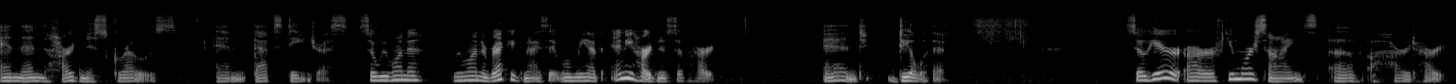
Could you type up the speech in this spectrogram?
and then hardness grows and that's dangerous. So we want to we want to recognize it when we have any hardness of heart and deal with it. So here are a few more signs of a hard heart.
